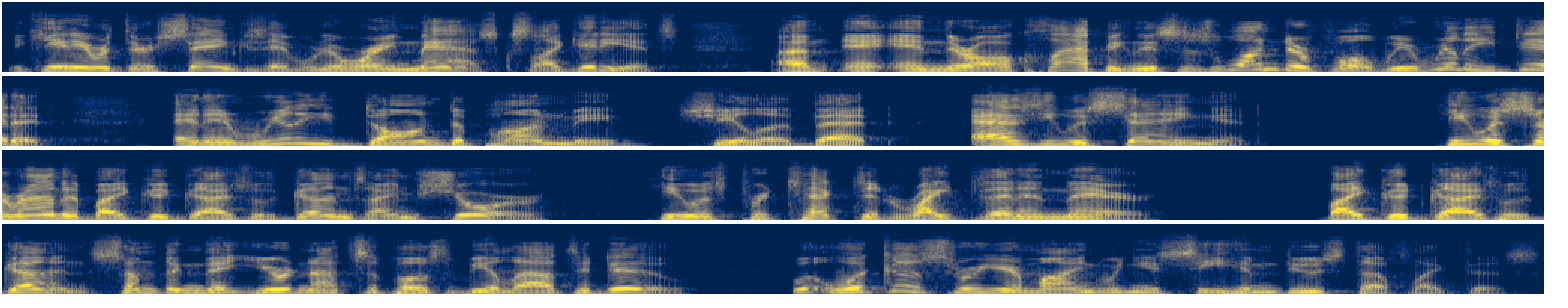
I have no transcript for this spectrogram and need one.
you can't hear what they're saying because they're wearing masks like idiots. Um, and, and they're all clapping. This is wonderful. We really did it. And it really dawned upon me, Sheila, that as he was saying it, he was surrounded by good guys with guns, I'm sure. He was protected right then and there by good guys with guns, something that you're not supposed to be allowed to do. What goes through your mind when you see him do stuff like this?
